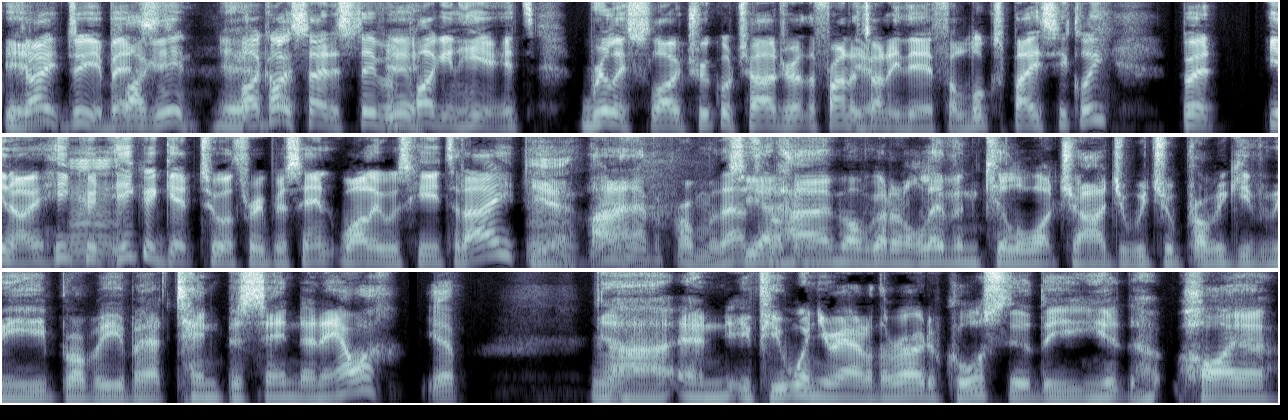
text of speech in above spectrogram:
Yeah. go do your best. Plug in. Yeah. Like I say to Stephen, Yeah. plug in here. It's really slow trickle charger at the front. It's Yeah. only there for looks basically, but you know he could Mm. he could get two or three percent while he was here today. Yeah. I don't have a problem with that. See, It's at home, I've got an 11 kilowatt charger, which will probably give me probably about 10% an hour. Yep. Yeah. Uh, and if you, when you're out on the road, of course, the, the, the higher,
